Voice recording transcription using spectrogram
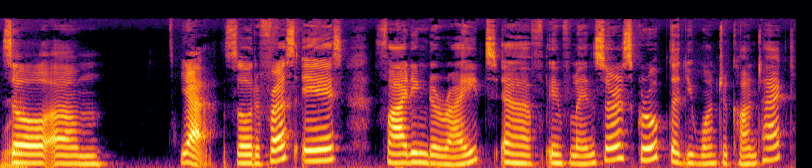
So um yeah. So the first is finding the right uh, influencers group that you want to contact.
